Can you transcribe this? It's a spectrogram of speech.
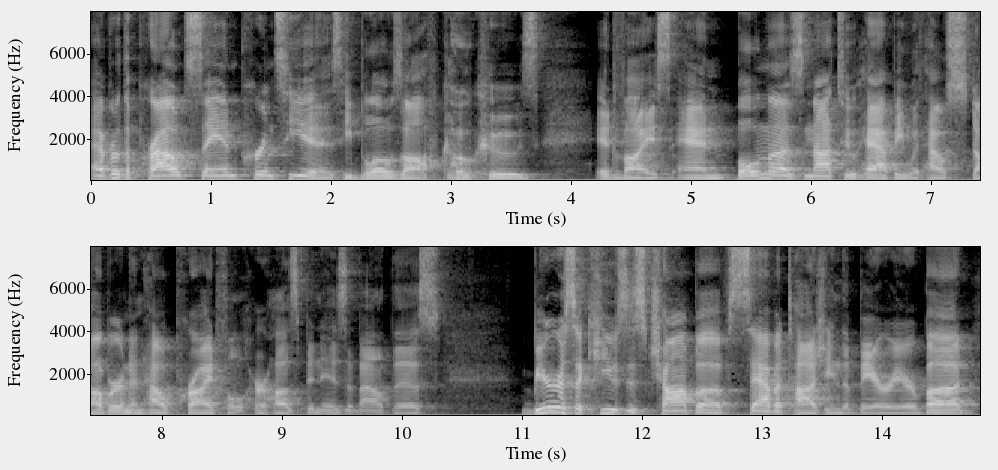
ever the proud Saiyan prince he is, he blows off Goku's advice, and Bulma is not too happy with how stubborn and how prideful her husband is about this. Beerus accuses Champa of sabotaging the barrier, but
